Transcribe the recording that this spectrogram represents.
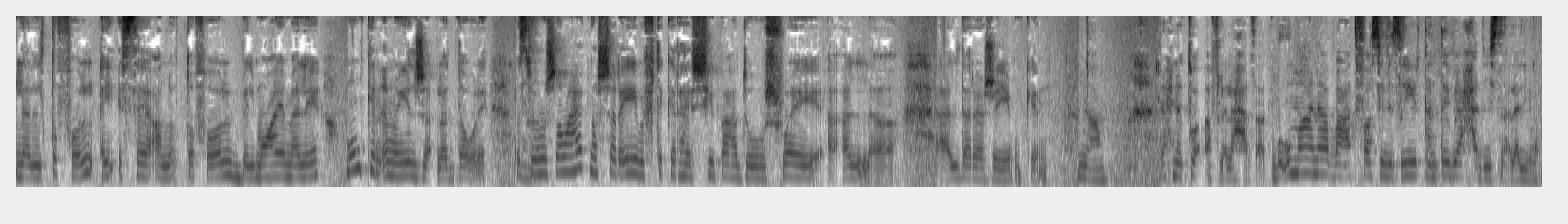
للطفل أي إساءة للطفل بالمعاملة ممكن إنه يلجأ للدولة. بس نعم. بمجتمعاتنا الشرقية بفتكر هالشيء بعده شوي أقل أقل درجة يمكن. نعم. رح نتوقف للحظات. بقوم معنا بعد فاصل صغير تنتبع حديثنا لليوم.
